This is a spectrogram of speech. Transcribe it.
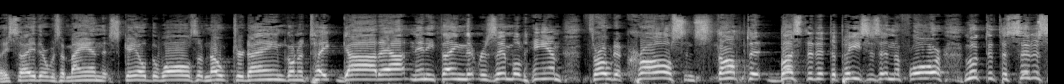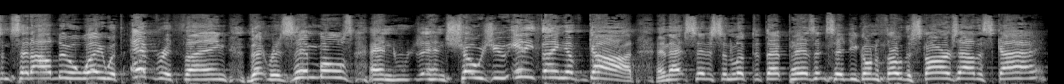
They say there was a man that scaled the walls of Notre Dame, to take God out and anything that resembled him, throwed a cross and stomped it, busted it to pieces in the floor, looked at the citizen, said, I'll do away with everything that resembles and, and shows you anything of God. And that citizen looked at that peasant and said, you're to throw the stars out of the sky?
